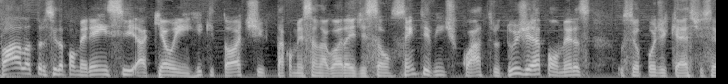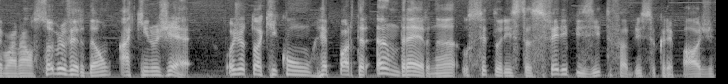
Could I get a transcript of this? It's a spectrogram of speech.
Fala, torcida palmeirense, aqui é o Henrique Totti, tá começando agora a edição 124 do GE Palmeiras, o seu podcast semanal sobre o Verdão aqui no GE. Hoje eu tô aqui com o repórter André Hernan, os setoristas Felipe Zito e Fabrício Crepaldi,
